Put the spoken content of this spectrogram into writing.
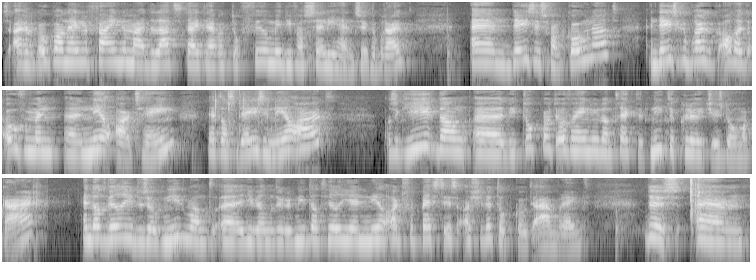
Is eigenlijk ook wel een hele fijne. Maar de laatste tijd heb ik toch veel meer die van Sally Hansen gebruikt. En deze is van Conad. En deze gebruik ik altijd over mijn uh, nail art heen. Net als deze nail art. Als ik hier dan uh, die topcoat overheen doe, dan trekt het niet de kleurtjes door elkaar. En dat wil je dus ook niet, want uh, je wil natuurlijk niet dat heel je nail art verpest is als je de topcoat aanbrengt. Dus um,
